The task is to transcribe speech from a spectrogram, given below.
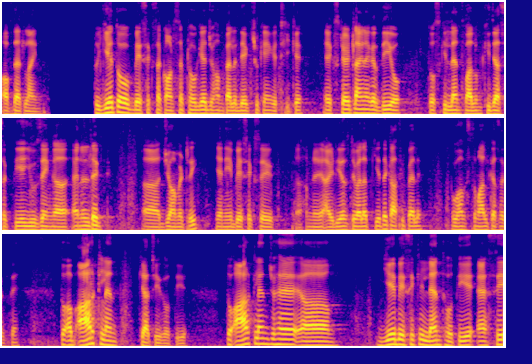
of that line तो ये तो बेसिक सा कॉन्सेप्ट हो गया जो हम पहले देख चुके हैं कि ठीक है, एक स्ट्रेट लाइन अगर दी हो तो उसकी लेंथ मालूम की जा सकती है यूजिंग एनालिटिक जियोमेट्री यानी बेसिक से हमने आइडियाज़ डेवलप किए थे काफ़ी पहले। वो हम इस्तेमाल कर सकते हैं। तो अब आर्क लेंथ क्या चीज़ होती है? तो आर्क लेंथ जो है आ, ये बेसिकली लेंथ होती है ऐसे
